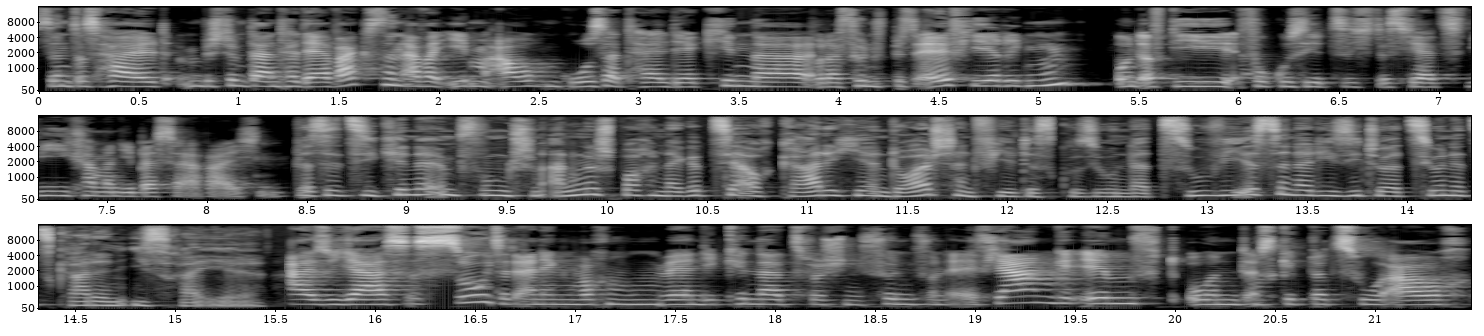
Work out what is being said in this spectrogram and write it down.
sind das halt ein bestimmter Anteil der Erwachsenen, aber eben auch ein großer Teil der Kinder oder fünf bis elfjährigen. Und auf die fokussiert sich das jetzt. Wie kann man die besser erreichen? Du hast jetzt die Kinderimpfung schon angesprochen. Da gibt es ja auch gerade hier in Deutschland viel Diskussion dazu. Wie ist denn da die Situation jetzt gerade in Israel? Also ja, es ist so, seit einigen Wochen werden die Kinder zwischen fünf und elf Jahren geimpft und es gibt dazu auch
